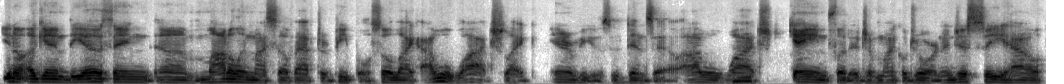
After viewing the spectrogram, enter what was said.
You know, again, the other thing, um, modeling myself after people. So, like, I will watch like interviews with Denzel. I will mm-hmm. watch mm-hmm. game footage of Michael Jordan and just see how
